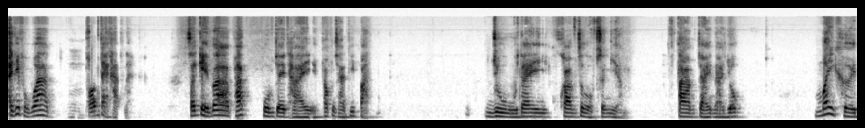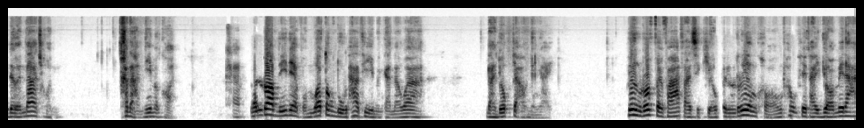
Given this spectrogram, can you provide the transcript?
ไอ้ที่ผมว่าอืมพร้อมแตกหักนะ สังเกตว่าพรรคภูมิใจไทยพรรคประชาธิปัตย์อยู่ในความสงบเสงี่ยม ตามใจนายก ไม่เคยเดินหน้าชน ขนาดนี้มาก่อน ครับแล้วรอบนี้เนี่ย ผมว่าต้องดูท่าทีเหมือนกันนะว่า นายกจะเอาอยัางไง เรื่องรถไฟฟ้าสายสีเขียวเป็นเรื่องของพรรคภูมิใจไทยยอมไม่ได้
